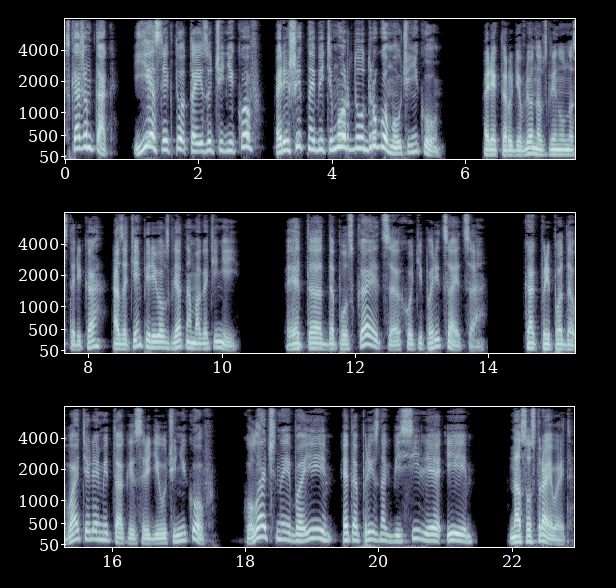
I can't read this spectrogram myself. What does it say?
Скажем так, если кто-то из учеников решит набить морду другому ученику. Ректор удивленно взглянул на старика, а затем перевел взгляд на мага теней. Это допускается, хоть и порицается, как преподавателями, так и среди учеников. Кулачные бои это признак бессилия и нас устраивает,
